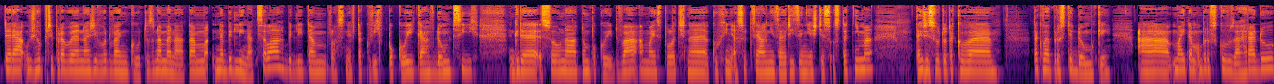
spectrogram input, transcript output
která už ho připravuje na život venku. To znamená, tam nebydlí na celách, bydlí tam vlastně v takových pokojíkách, v domcích, kde jsou na tom pokoji dva a mají společné kuchyň a sociální zařízení ještě s ostatníma. Takže jsou to takové takové prostě domky. A mají tam obrovskou zahradu,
